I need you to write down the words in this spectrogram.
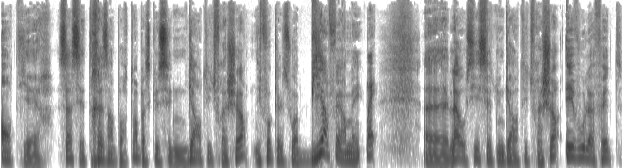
entière. Ça, c'est très important parce que c'est une garantie de fraîcheur. Il faut qu'elle soit bien fermée. Ouais. Euh, là aussi, c'est une garantie de fraîcheur. Et vous la faites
